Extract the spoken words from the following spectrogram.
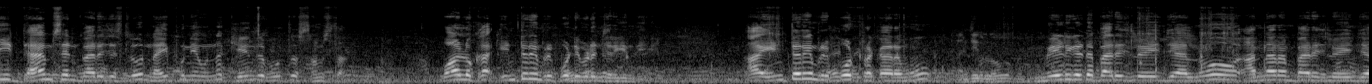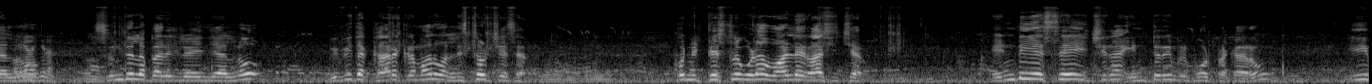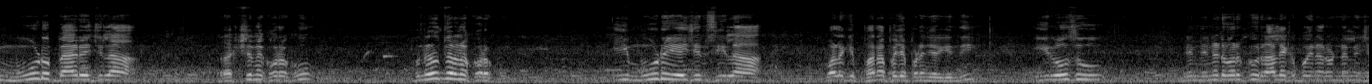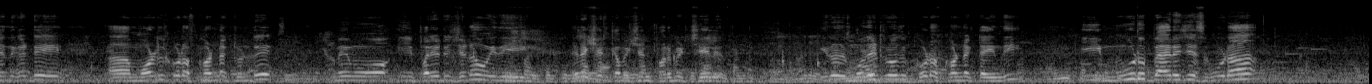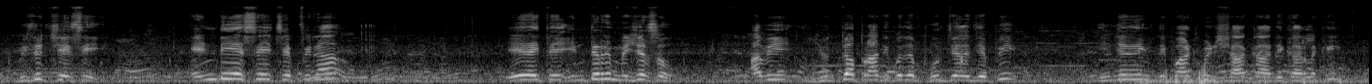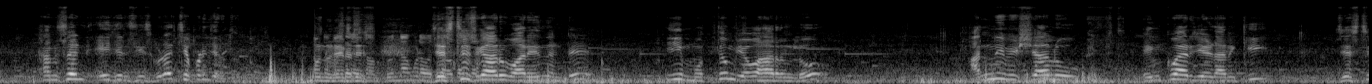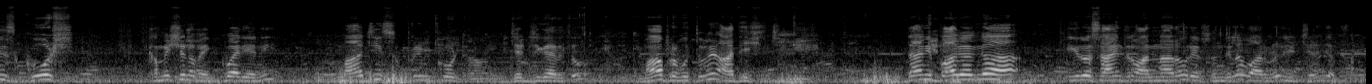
ఈ డ్యామ్స్ అండ్ బ్యారేజెస్లో నైపుణ్యం ఉన్న కేంద్ర ప్రభుత్వ సంస్థ. వాళ్ళు ఒక ఇంటరీమ్ రిపోర్ట్ ఇవ్వడం జరిగింది. ఆ ఇంటరీమ్ రిపోర్ట్ ప్రకారము మేడిగడ్డ బ్యారేజ్లో ఏం చేయాలనో అన్నారం బ్యారేజ్లో ఏం చేయాలనో సుందిల్ల బ్యారేజ్లో ఏం చేయాలనో వివిధ కార్యక్రమాలు వాళ్ళు లిస్ట్ అవుట్ చేశారు. కొన్ని టెస్టులు కూడా వాళ్ళే రాసిచ్చారు. ఎన్డిఎస్ఏ ఇచ్చిన ఇంటరిం రిపోర్ట్ ప్రకారం ఈ మూడు బ్యారేజీల రక్షణ కొరకు పునరుద్ధరణ కొరకు ఈ మూడు ఏజెన్సీల వాళ్ళకి పని జరిగింది. ఈరోజు నేను నిన్నటి వరకు రాలేకపోయినా రెండు నెలల నుంచి ఎందుకంటే మోడల్ కోడ్ ఆఫ్ కండక్ట్ ఉంటే మేము ఈ పర్యటించడం ఇది ఎలక్షన్ కమిషన్ పర్మిట్ చేయలేదు. ఈరోజు మొదటి రోజు కోడ్ ఆఫ్ కండక్ట్ అయింది. ఈ మూడు బ్యారేజెస్ కూడా విజిట్ చేసి ఎన్డిఎస్ఏ చెప్పిన ఏదైతే ఇంటర్మ్ మెజర్స్ అవి యుద్ధ ప్రాతిపదిక పూర్తి చేయాలని చెప్పి ఇంజనీరింగ్ డిపార్ట్మెంట్ శాఖ అధికారులకి కన్సర్న్ ఏజెన్సీస్ కూడా చెప్పడం జరుగుతుంది. జస్టిస్ గారు వారు ఏంటంటే ఈ మొత్తం వ్యవహారంలో అన్ని విషయాలు ఎంక్వైరీ చేయడానికి justice Ghosh commission of enquiry అని మాజీ సుప్రీంకోర్టు జడ్జి గారితో మా ప్రభుత్వమే ఆదేశించింది. దాని భాగంగా ఈరోజు సాయంత్రం అన్నారు రేపు సుందిలో వారు కూడా లీడ్ చేయడం చెప్తారు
